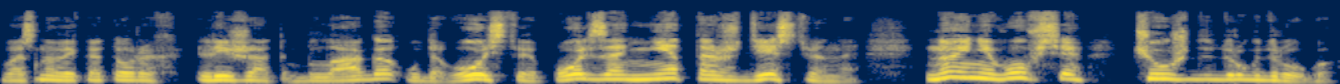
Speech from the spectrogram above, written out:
в основе которых лежат благо, удовольствие, польза, не тождественны, но и не вовсе чужды друг другу,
